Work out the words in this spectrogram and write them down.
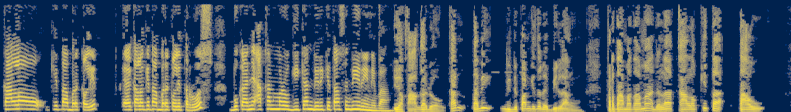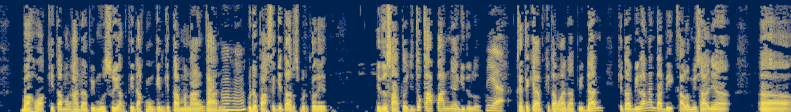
Kalau kita berkelit eh, kalau kita berkelit terus, bukannya akan merugikan diri kita sendiri nih bang? Iya kagak dong. Kan tadi di depan kita udah bilang, pertama-tama adalah kalau kita tahu bahwa kita menghadapi musuh yang tidak mungkin kita menangkan, uh -huh. udah pasti kita harus berkelit. Itu satu. Itu kapannya gitu loh. Iya. Ketika kita menghadapi dan kita bilang kan tadi kalau misalnya uh,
